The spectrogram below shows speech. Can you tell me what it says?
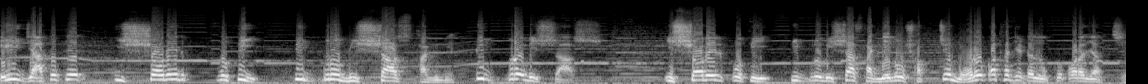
এই জাতকের ঈশ্বরের প্রতি তীব্র বিশ্বাস থাকবে, তীব্র বিশ্বাস। ঈশ্বরের প্রতি তীব্র বিশ্বাস থাকবে এবং সবচেয়ে বড় কথা যেটা লক্ষ্য করা যাচ্ছে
